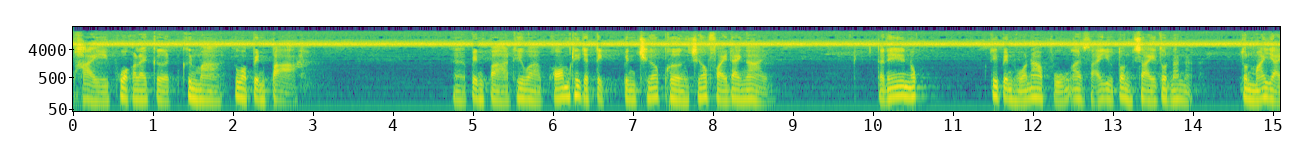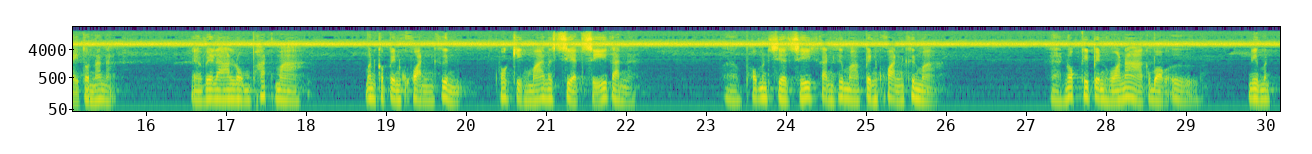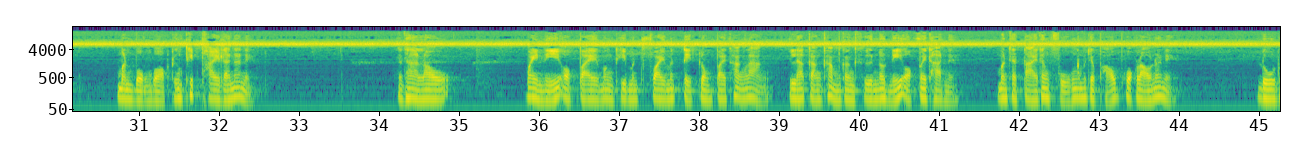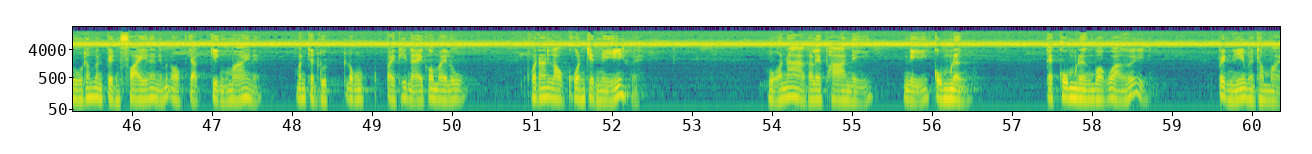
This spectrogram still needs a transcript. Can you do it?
ไผ่พวกอะไรเกิดขึ้นมาก็ว่าเป็นป่าเป็นป่าที่ว่าพร้อมที่จะติดเป็นเชื้อเพลิง เชื้อไฟได้ง่าย แต่นี้นก ที่เป็นหัวหน้าฝูงอาศัยอยู่ต้นไทรต้นนั้นน่ะ ต้นไม้ใหญ่ต้นนั้นน่ะเวลาลมพัดมา มันก็เป็นควันขึ้น เพราะกิ่งไม้มันเสียดสีกันนะพอมันเสียดสีกันขึ้นมา เป็นควันขึ้นมานกที่เป็นหัวหน้าก็บอกเออนี่มันมันบ่งบอกถึงพิษภัยแล้วนั่นเนี่ยแต่ถ้าเราไม่หนีออกไปบางทีมันไฟมันติดลงไปข้างล่าง แล้วกลางค่ำกลางคืนเราหนีออกไม่ทันเนี่ย มันจะตายทั้งฝูงมันจะเผาพวกเรานั่นเนี่ยดูดูแล้วมันเป็นไฟนั่นเนี่ยมันออกจากกิ่งไม้เนี่ย มันจะหลุดลงไปที่ไหนก็ไม่รู้ เพราะนั้นเราควรจะหนีหัวหน้าก็เลยพาหนี หนีกลุ่มหนึ่ง แต่กลุ่มหนึ่งบอกว่าเอ้ย เป็นหนีไปทำไม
